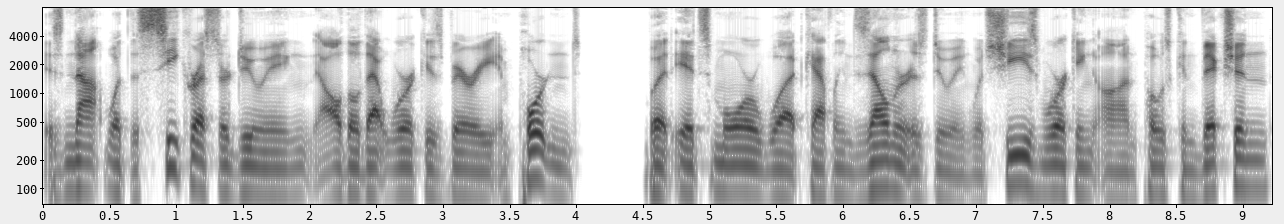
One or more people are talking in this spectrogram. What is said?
is not what the Seacrest are doing, although that work is very important. But it's more what Kathleen Zellner is doing, what she's working on post conviction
